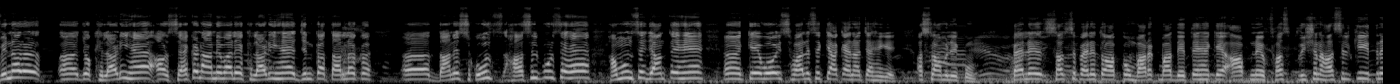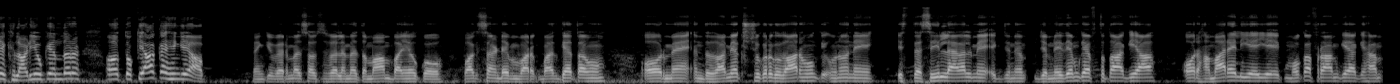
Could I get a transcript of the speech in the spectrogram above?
विनर जो खिलाड़ी हैं और सेकंड आने वाले खिलाड़ी हैं, जिनका ताल्लुक दानिश स्कूल हासिलपुर से है। हम उनसे जानते हैं कि वो इस हवाले से क्या कहना चाहेंगे। अस्सलाम वालेकुम। पहले, सबसे पहले तो आपको मुबारकबाद देते हैं कि आपने फ़र्स्ट पोजीशन हासिल की इतने खिलाड़ियों के अंदर। तो क्या कहेंगे आप? थैंक यू वेरी मच सबसे पहले मैं तमाम भाइयों को पाकिस्तान डे मुबारकबाद कहता हूँ। और मैं इंतज़ामिया का शुक्रगुजार हूँ कि उन्होंने इस तहसील लेवल में एक जमनेदियम का अफ्ताह किया और हमारे लिए ये एक मौका फ्राहम किया कि हम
